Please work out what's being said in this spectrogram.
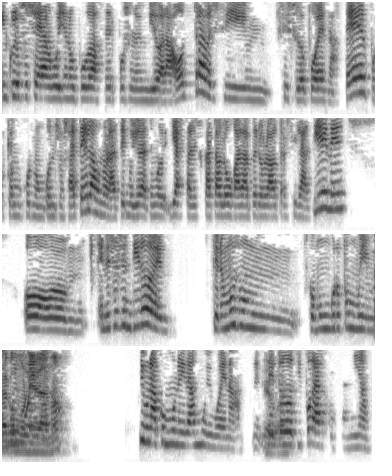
Incluso si hay algo yo no puedo hacer, pues se lo envío a la otra, a ver si, si se lo pueden hacer, porque a lo mejor no encuentro esa tela o no la tengo, yo la tengo, ya está descatalogada, pero la otra sí la tiene. O en ese sentido, eh, tenemos un, como un grupo muy, una muy comunidad, bueno, ¿no? Y una comunidad muy buena, de, todo tipo de artesanía.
